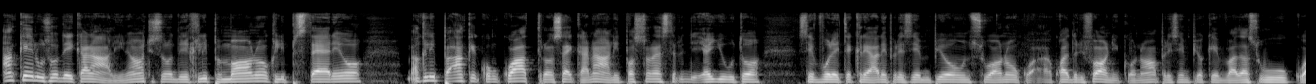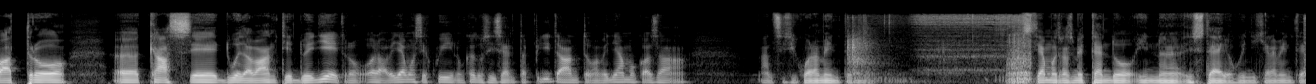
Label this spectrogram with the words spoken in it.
Anche l'uso dei canali, no? Ci sono dei clip mono, clip stereo, ma clip anche con 4 o 6 canali possono essere di aiuto se volete creare per esempio un suono quadrifonico, no? per esempio che vada su 4 eh, casse, due davanti e due dietro. Ora vediamo se qui non credo si senta più di tanto, ma vediamo cosa, anzi sicuramente stiamo trasmettendo in, in stereo, quindi chiaramente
